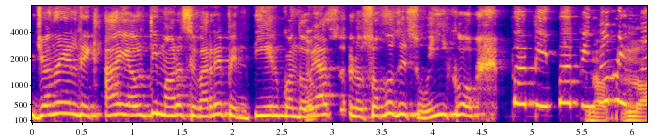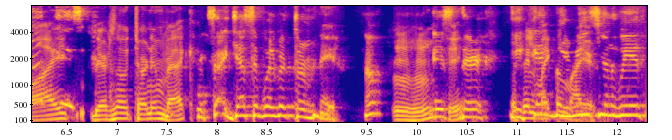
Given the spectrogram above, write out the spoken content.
ya no hay el de, ay, a última hora se va a arrepentir cuando veas los ojos de su hijo. Papi, papi, no, me No hay, there's no turning back. Ya se vuelve Terminator. ¿no? este, he can't be reasoned with,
